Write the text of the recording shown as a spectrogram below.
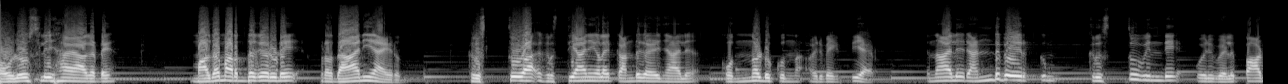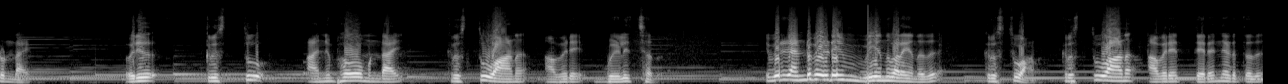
പൗലോസ്ലിഹ ആകട്ടെ മതമർദ്ദകരുടെ പ്രധാനിയായിരുന്നു. ക്രിസ്തു ക്രിസ്ത്യാനികളെ കണ്ടു കഴിഞ്ഞാൽ കൊന്നൊടുക്കുന്ന ഒരു വ്യക്തിയായിരുന്നു. എന്നാൽ രണ്ടു പേർക്കും ക്രിസ്തുവിന്റെ ഒരു വെളിപ്പാടുണ്ടായി. ഒരു ക്രിസ്തു അനുഭവമുണ്ടായി. ക്രിസ്തുവാണ് അവരെ വിളിച്ചത്. ഇവർ രണ്ടുപേരുടെയും വിളി എന്ന് പറയുന്നത് ക്രിസ്തുവാണ്. ക്രിസ്തുവാണ് അവരെ തിരഞ്ഞെടുത്തത്.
